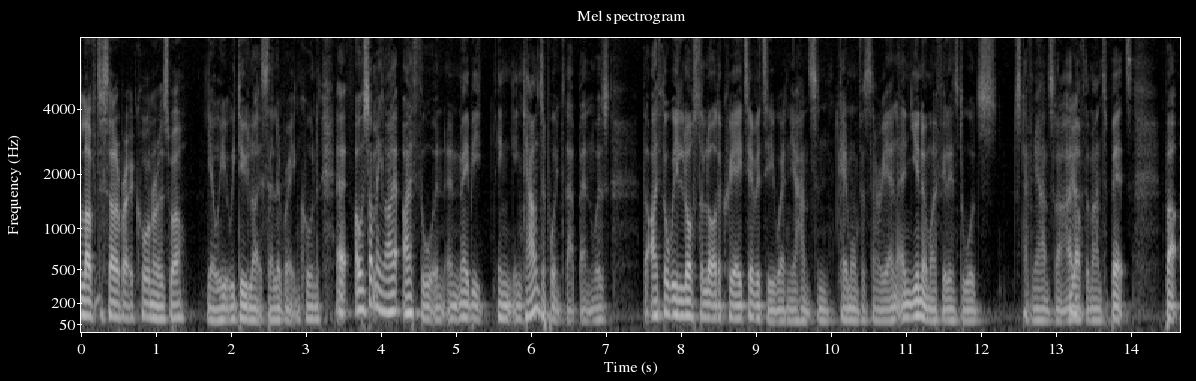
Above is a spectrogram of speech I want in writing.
love to celebrate a corner as well. Yeah, we, we do like celebrating corners. Uh, oh, something I, I thought, and, and maybe in, in counterpoint to that, Ben, was that I thought we lost a lot of the creativity when Johansen came on for Seri. And, and you know my feelings towards Stefan Johansen. I Yeah. love the man to bits. But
